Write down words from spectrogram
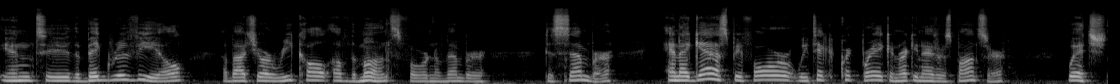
into the big reveal about your recall of the months for November, December. And I guess before we take a quick break and recognize our sponsor, which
